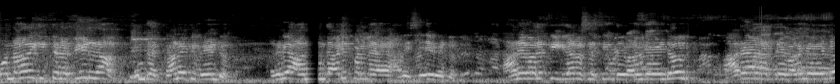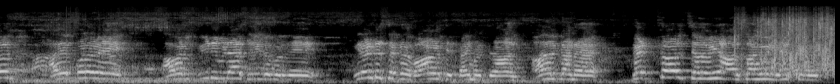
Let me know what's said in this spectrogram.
ஒரு நாளைக்கு இத்தனை வீடு தான் என்ற கணக்கு வேண்டும். எனவே அந்த அடிப்படையில் அதை செய்ய வேண்டும். அனைவருக்கும் இலவச சீருடை வழங்க வேண்டும். அடையாளத்தை வழங்க வேண்டும். அதே போலவே அவர்கள் வீடு வீடா செய்கிற பொழுது இரண்டு சக்கர வாகனத்தை பயன்படுத்தினால் அதற்கான பெட்ரோல் செலவையும் அரசாங்கம் ஏற்க வேண்டும்.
